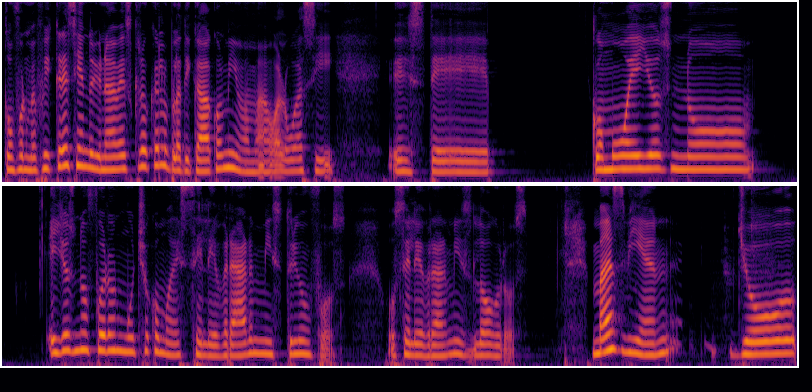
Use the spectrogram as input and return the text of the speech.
conforme fui creciendo y una vez creo que lo platicaba con mi mamá o algo así, este, como ellos no, ellos no fueron mucho como de celebrar mis triunfos o celebrar mis logros. Más bien, yo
